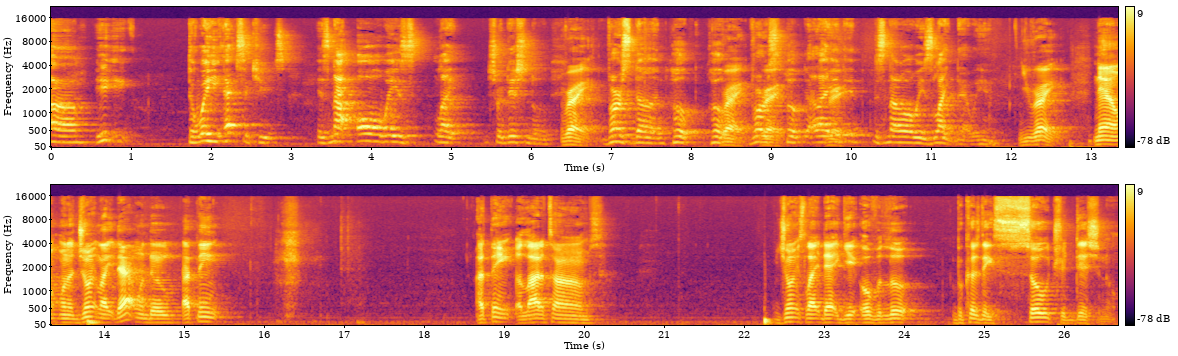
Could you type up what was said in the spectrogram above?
Um, he, he the way he executes is not always like traditional. Right. Verse done, hook, hook, Right, verse, right, hook. Like right. it, it, it's not always like that with him. You're right. Now on a joint like that one though, I think I think a lot of times joints like that get overlooked because they so traditional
